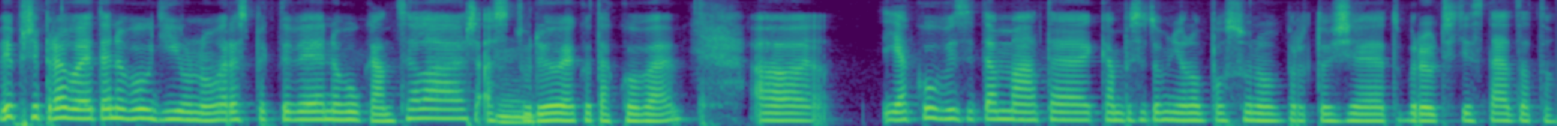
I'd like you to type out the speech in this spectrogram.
Vy připravujete novou dílnu, respektive novou kancelář a hmm. studio hmm. jako takové. A jakou vizi tam máte, kam by se to mělo posunout, protože to bude určitě stát za to.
